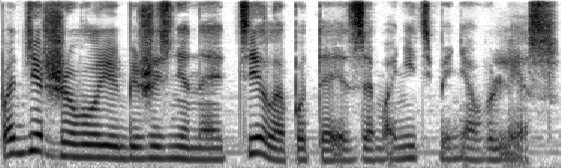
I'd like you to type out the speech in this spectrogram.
поддерживал ее безжизненное тело, пытаясь заманить меня в лес.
